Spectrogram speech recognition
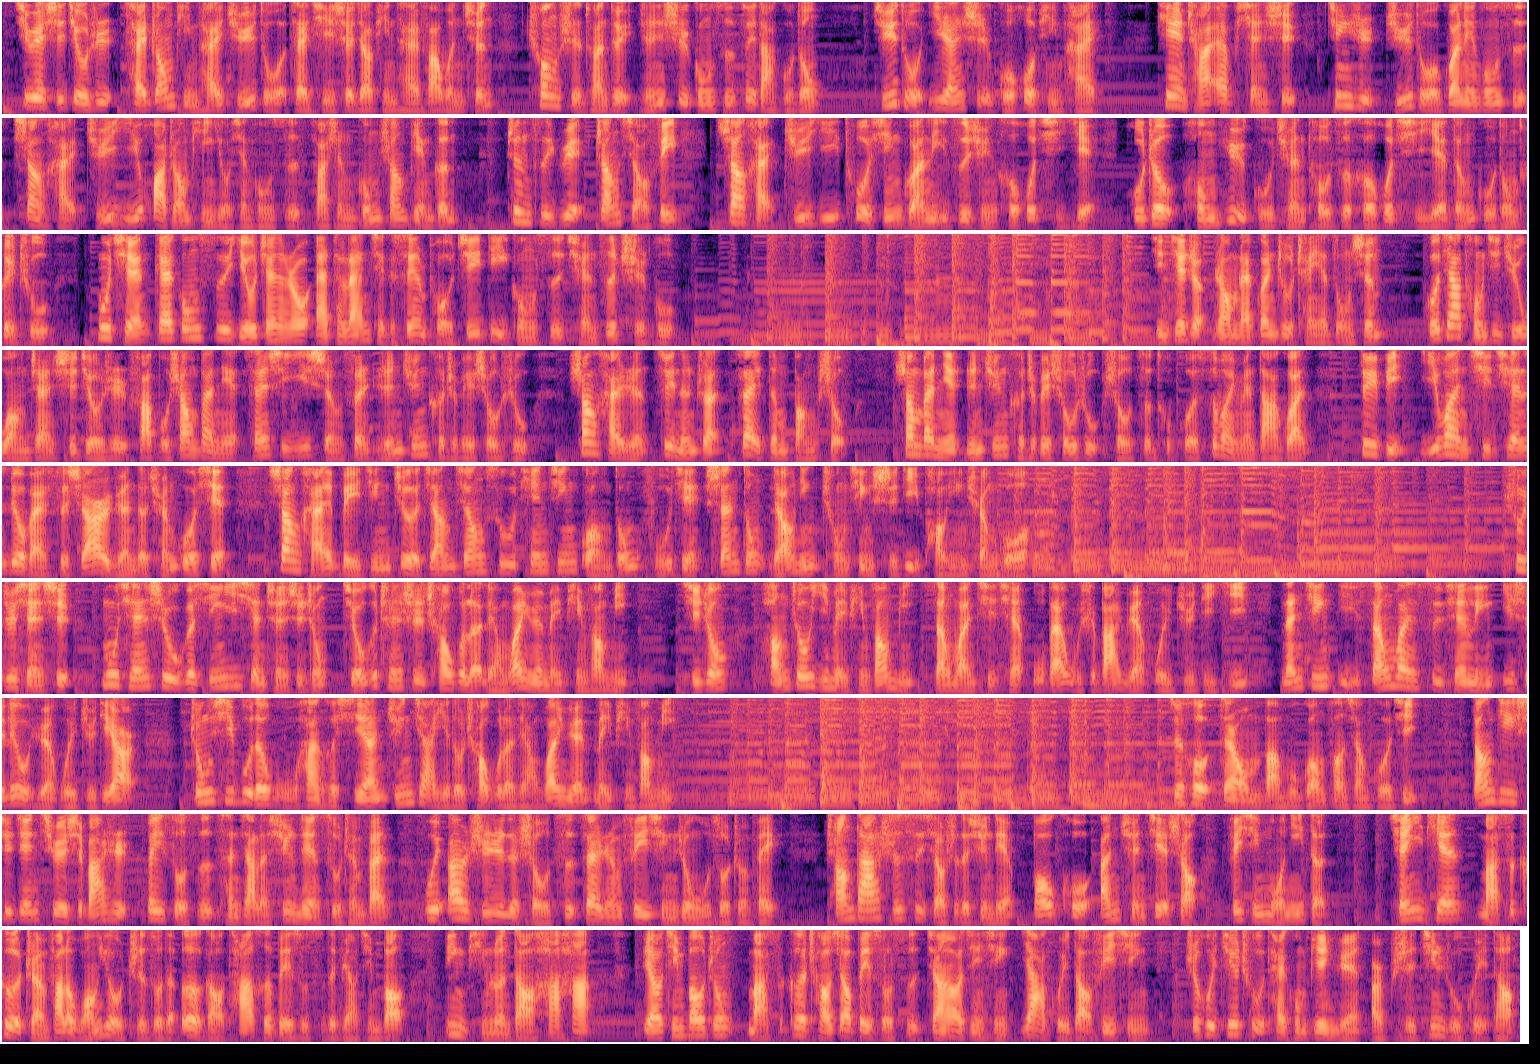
七月十九日，彩妆品牌橘朵在其社交平台发文称，创始团队仍是公司最大股东，橘朵依然是国货品牌。天眼查 App 显示，近日橘朵关联公司上海橘怡化妆品有限公司发生工商变更，郑字约张小飞上海菊怡拓新管理咨询合伙企业、湖州宏裕股权投资合伙企业等股东退出。目前，该公司由 General Atlantic Singapore GD 公司全资持股。紧接着，让我们来关注产业纵深。国家统计局网站十九日发布上半年三十一省份人均可支配收入，上海人最能赚再登榜首。上半年人均可支配收入首次突破四万元大关，对比一万七千六百四十二元的全国线，上海、北京、浙江、江苏、天津、广东、福建、山东、辽宁、重庆实地跑赢全国。数据显示，目前十五个新一线城市中，九个城市超过了两万元每平方米。其中，杭州以每平方米三万七千五百五十八元位居第一，南京以三万四千零一十六元位居第二。中西部的武汉和西安均价也都超过了两万元每平方米。最后，再让我们把目光放向国际。当地时间七月十八日，贝索斯参加了训练速成班，为二十日的首次载人飞行任务做准备。长达十四小时的训练，包括安全介绍、飞行模拟等。前一天，马斯克转发了网友制作的恶搞他和贝索斯的表情包，并评论道：“哈哈。”表情包中，马斯克嘲笑贝索斯将要进行亚轨道飞行，只会接触太空边缘，而不是进入轨道。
